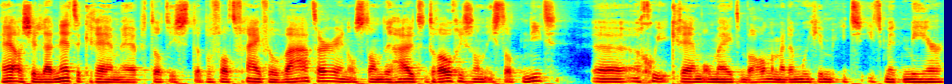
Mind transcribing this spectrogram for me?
als je Lanette crème hebt, dat, is, dat bevat vrij veel water. En als dan de huid droog is, dan is dat niet uh, een goede crème om mee te behandelen. Maar dan moet je iets, iets met meer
